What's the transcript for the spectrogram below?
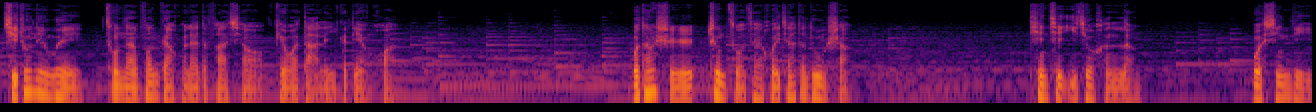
其中那位从南方赶回来的发小给我打了一个电话。我当时正走在回家的路上，天气依旧很冷，我心里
